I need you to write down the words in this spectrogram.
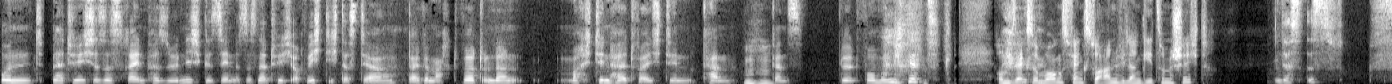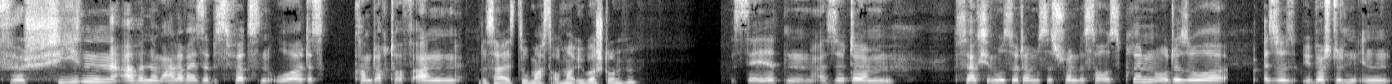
Und natürlich ist es rein persönlich gesehen, es ist natürlich auch wichtig, dass der da gemacht wird. Und dann mache ich den halt, weil ich den kann. Mhm. Ganz blöd formuliert. um 6 Uhr morgens fängst du an. Wie lange geht so eine Schicht? Das ist verschieden, aber normalerweise bis 14 Uhr. Das kommt auch drauf an. Das heißt, du machst auch mal Überstunden? Selten. Also da sag ich immer so, da muss es schon das Haus brennen oder so. Also Überstunden in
